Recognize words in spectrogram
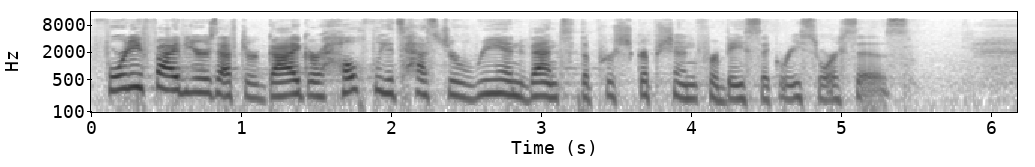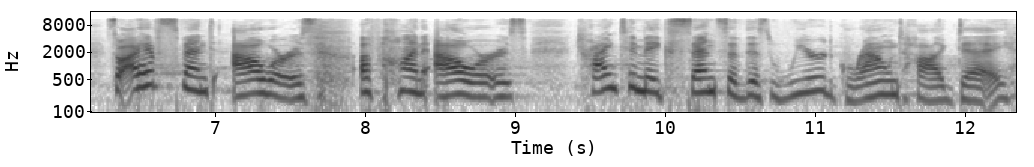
45 years after Geiger, Healthleads has to reinvent the prescription for basic resources. So I have spent hours upon hours trying to make sense of this weird Groundhog Day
